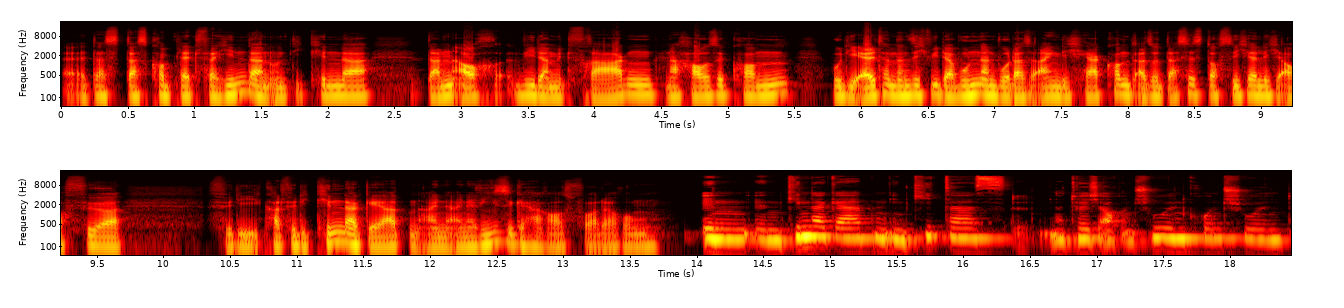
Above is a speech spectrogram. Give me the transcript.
äh, das, das komplett verhindern und die Kinder dann auch wieder mit Fragen nach Hause kommen, wo die Eltern dann sich wieder wundern, wo das eigentlich herkommt. Also das ist doch sicherlich auch für, für die, gerade für die Kindergärten eine, eine riesige Herausforderung. In, in Kindergärten, in Kitas, natürlich auch in Schulen, Grundschulen,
